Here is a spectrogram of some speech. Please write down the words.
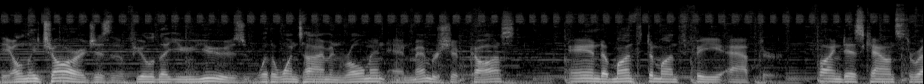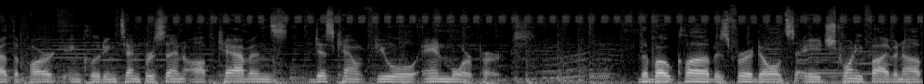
The only charge is the fuel that you use with a one time enrollment and membership cost and a month to month fee after. Find discounts throughout the park, including 10% off cabins, discount fuel, and more perks. The Boat Club is for adults age 25 and up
